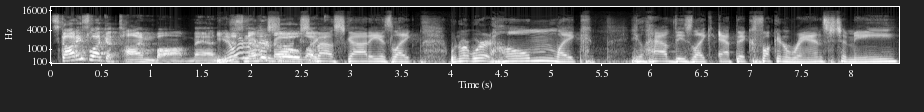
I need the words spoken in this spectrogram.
Scotty's like a time bomb, man. You, You know just what never really know. sucks Like about Scotty is like when we're, we're at home, like he'll have these like epic fucking rants to me,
